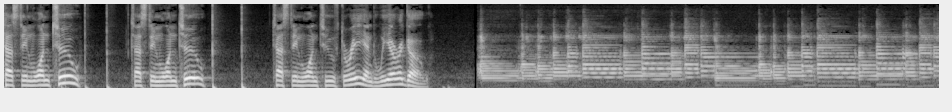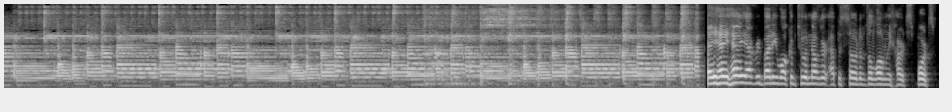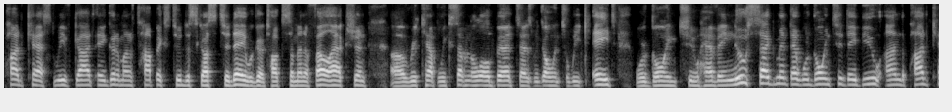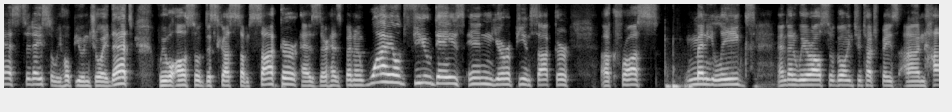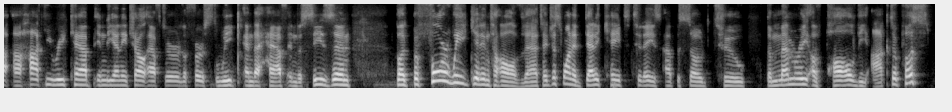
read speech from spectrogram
Testing one, two. Testing one, two. Testing one, two, three, and we are a go. Everybody. Welcome to another episode of the Lonely Heart Sports Podcast. We've got a good amount of topics to discuss today. We're going to talk some NFL action, uh, recap week seven a little bit as we go into week eight. We're going to have a new segment that we're going to debut on the podcast today. So we hope you enjoy that. We will also discuss some soccer as there has been a wild few days in European soccer across many leagues. And then we are also going to touch base on ho- a hockey recap in the NHL after the first week and a half in the season. But before we get into all of that, I just want to dedicate today's episode to the memory of Paul the Octopus.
